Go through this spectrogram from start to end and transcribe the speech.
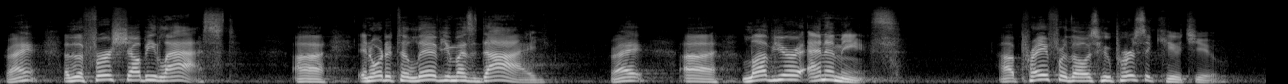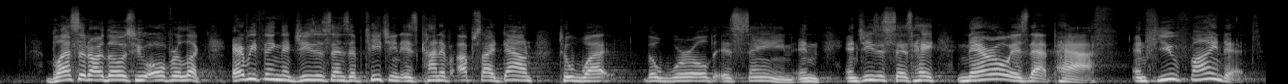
right? The first shall be last. Uh, in order to live, you must die, right? Uh, love your enemies. Uh, pray for those who persecute you. Blessed are those who overlook. Everything that Jesus ends up teaching is kind of upside down to what the world is saying. And, and Jesus says, hey, narrow is that path, and few find it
